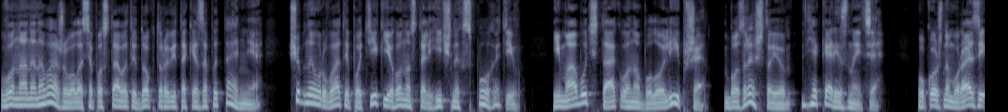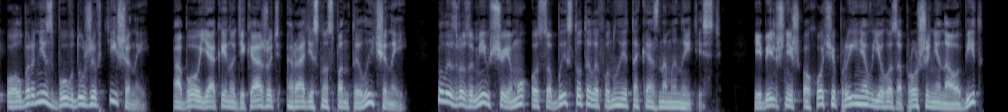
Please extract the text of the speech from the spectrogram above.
Вона не наважувалася поставити докторові таке запитання, щоб не урвати потік його ностальгічних спогадів, і, мабуть, так воно було ліпше, бо, зрештою, яка різниця? У кожному разі Олберніс був дуже втішений, або, як іноді кажуть, радісно спантеличений, коли зрозумів, що йому особисто телефонує така знаменитість, і більш ніж охоче прийняв його запрошення на обід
